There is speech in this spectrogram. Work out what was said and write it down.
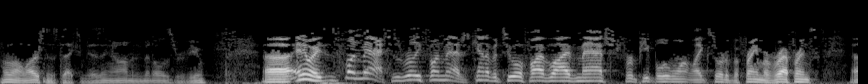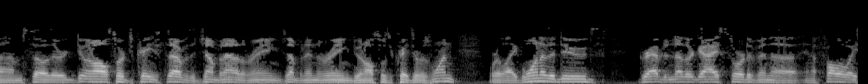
Hold on, Larson's texting me. Doesn't know I'm in the middle of his review. Uh, anyways, it's a fun match. It's a really fun match. It's kind of a 205 live match for people who want like sort of a frame of reference. Um, so they're doing all sorts of crazy stuff. They're jumping out of the ring, jumping in the ring, doing all sorts of crazy. There was one where like one of the dudes grabbed another guy sort of in a in a fall away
